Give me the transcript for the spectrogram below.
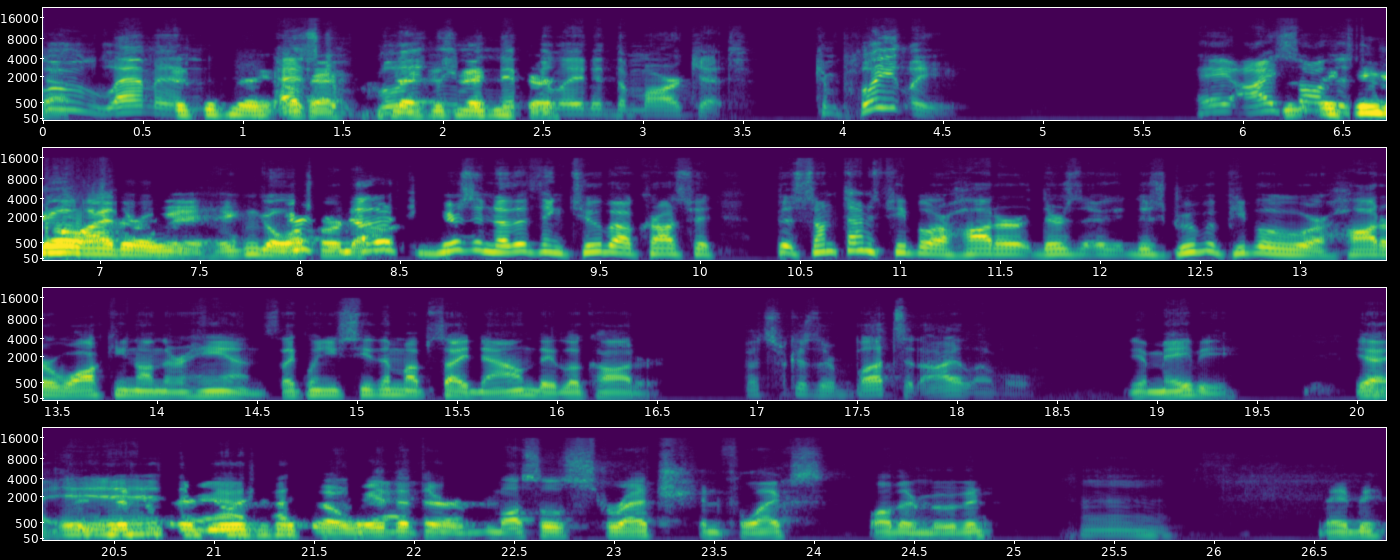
Lululemon to say- has okay. Completely just making sure. manipulated the market. Completely. Hey, I saw this. It this. can go either way. It can go Here's up or another down. thing. Here's another thing too about CrossFit. But sometimes people are hotter. There's a, this group of people who are hotter walking on their hands. Like when you see them upside down, they look hotter. That's because their butts at eye level. Yeah, maybe. Yeah, it, It's it just is what they're their doing act. is just the way that their muscles stretch and flex while they're moving. Hmm. Maybe.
